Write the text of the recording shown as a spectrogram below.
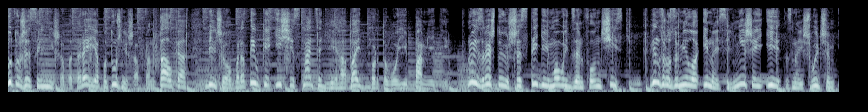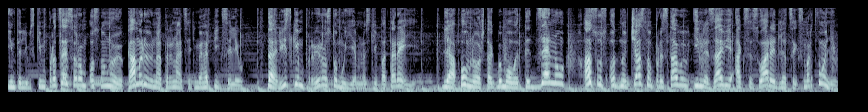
Тут уже сильніша батарея, потужніша фронталка, більше оперативки і 16 ГБ бортової пам'яті. Ну і зрештою 6-дюймовий Zenfone 6. Він зрозуміло і найсильніший, і з найшвидшим інтелівським процесором, основною камерою на 13 мегапікселів та різким приростом у ємності батареї. Для повного ж, так би мовити, дзену Asus одночасно представив і незайві аксесуари для цих смартфонів,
